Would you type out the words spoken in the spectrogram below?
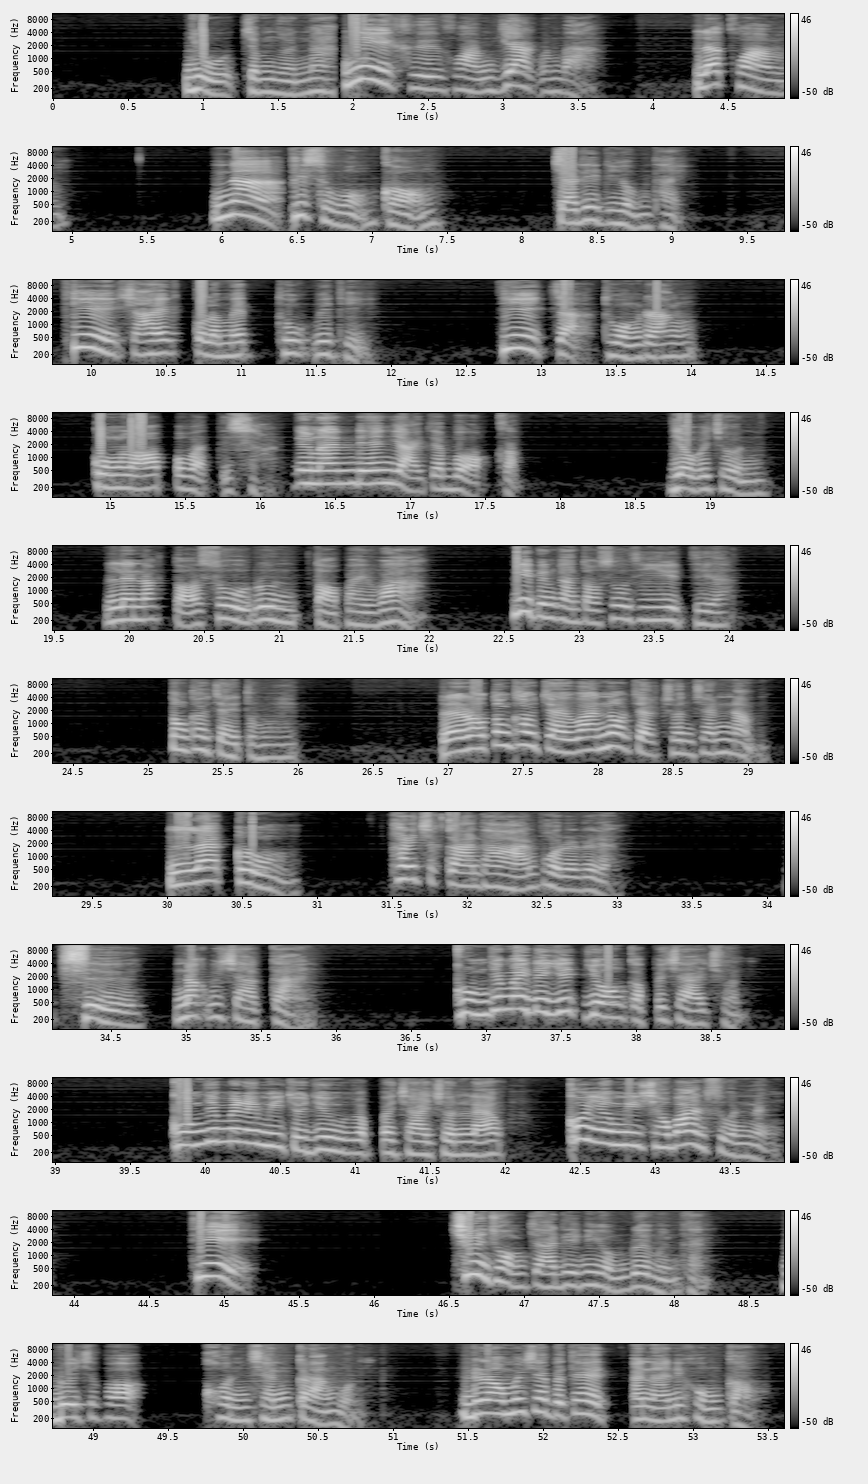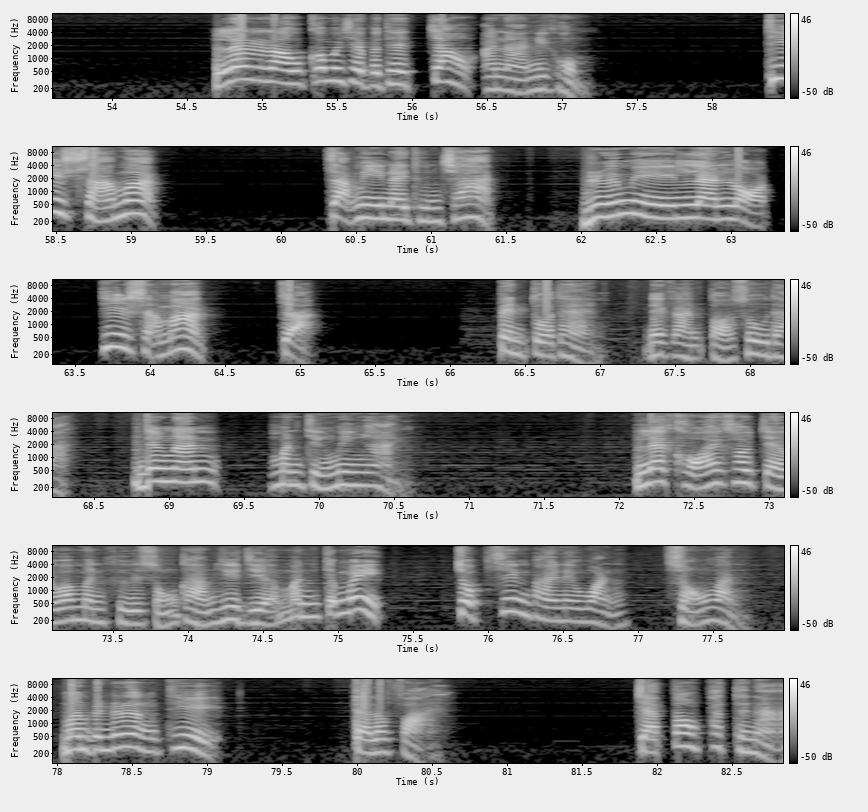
อยู่จำนวนมาก นี่คือความยากลำบาก และความน่าพิศวงของจารีตนิยมไทย ที่ใช้กลเม็ดทุกวิธี ที่จะทวงรั้งกงล้อประวัติศาสตร์ดังนั้นเดนอยากจะบอกกับเยาวชน และนักต่อสู้รุ่นต่อไปว่า นี่เป็นการต่อสู้ที่ยืดเยื้อต้องเข้าใจตรงนี้ และเราต้องเข้าใจว่านอกจากชนชั้นนำและกลุ่มข้าราชการทหารพลเรือน สื่อนักวิชาการ กลุ่มที่ไม่ได้ยึดโยงกับประชาชน กลุ่มที่ไม่ได้มีจุดยืนกับประชาชนแล้ว ก็ยังมีชาวบ้านส่วนหนึ่ง ที่ชื่นชมจารีนิยมด้วยเหมือนกัน โดยเฉพาะคนชั้นกลางบนเราไม่ใช่ประเทศอาณานิคมเก่า และเราก็ไม่ใช่ประเทศเจ้าอาณานิคม ที่สามารถจะมีนายทุนชาติ หรือมีแลนด์ลอร์ด ที่สามารถจะเป็นตัวแทนในการต่อสู้ได้ ดังนั้นมันจึงไม่ง่าย และขอให้เข้าใจว่ามันคือสงครามยืดเยื้อมันจะไม่จบสิ้นภายในวันสองวัน มันเป็นเรื่องที่แต่ละฝ่าย จะต้องพัฒนา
